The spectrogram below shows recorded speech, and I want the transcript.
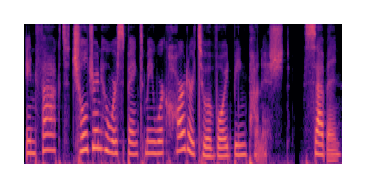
In fact, children who were spanked may work harder to avoid being punished. 7.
